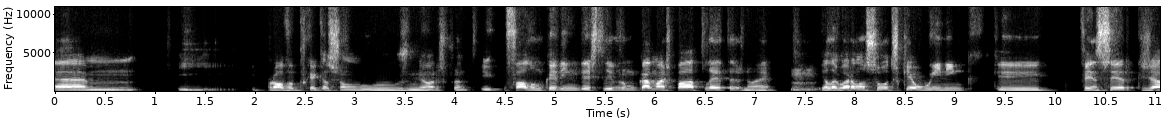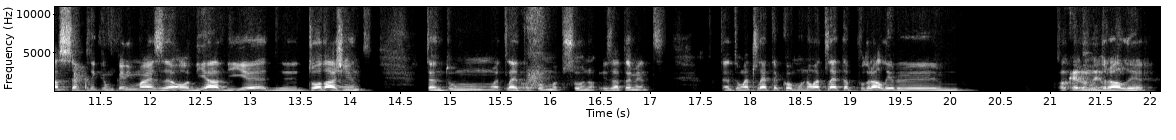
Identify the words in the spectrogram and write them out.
um, e, e, prova porque é que eles são os melhores. Pronto. E fala um bocadinho deste livro um bocado mais para atletas, não é? Uhum. Ele agora lançou outro que é o Winning, que vencer, que já se aplica um bocadinho mais ao dia a dia de toda a gente. tanto um atleta como uma pessoa, não, exatamente, tanto um atleta como um não atleta poderá ler. Qualquer um poderá deles. ler.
